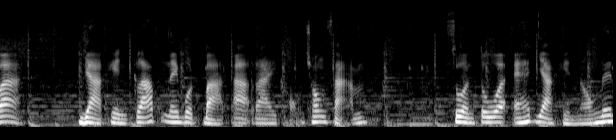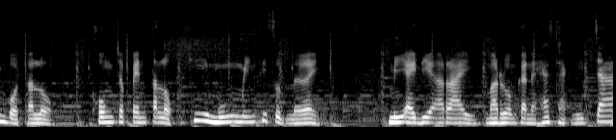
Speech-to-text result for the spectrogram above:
ว่า อยากเห็นกราฟในบทบาทอะไรของช่อง 3 ส่วนตัวแอดอยากเห็นน้องเล่นบทตลก คงจะเป็นตลกที่มุ้งมิ้งที่สุดเลย มีไอเดียอะไรมารวมกันในแฮชแท็กนี้จ้า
